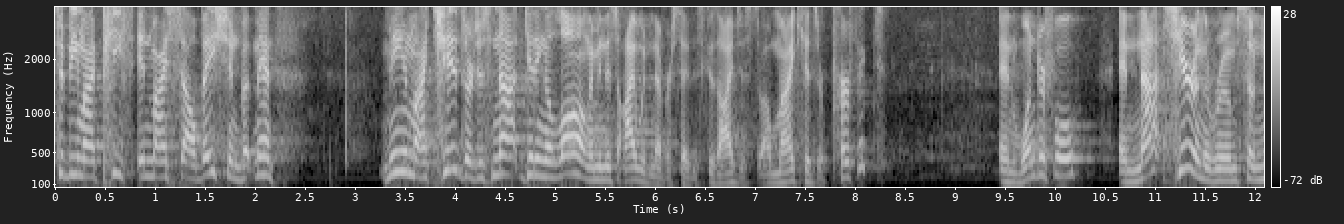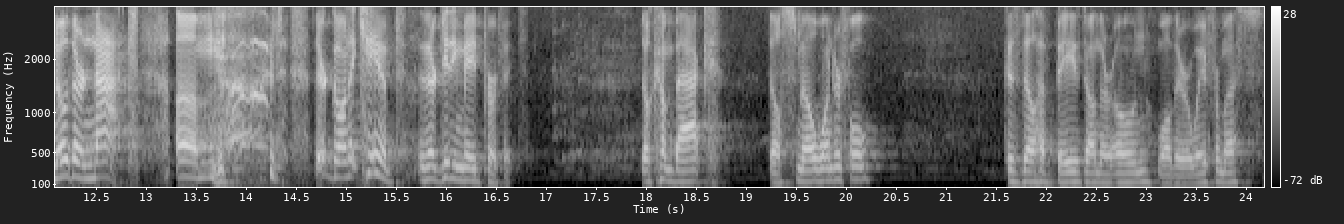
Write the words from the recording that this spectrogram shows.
to be my peace in my salvation, but man, me and my kids are just not getting along. I mean, this I would never say this because I just my kids are perfect and wonderful and not here in the room, so no, they're not. Um, they're gone at camp and they're getting made perfect. They'll come back, they'll smell wonderful because they'll have bathed on their own while they're away from us.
